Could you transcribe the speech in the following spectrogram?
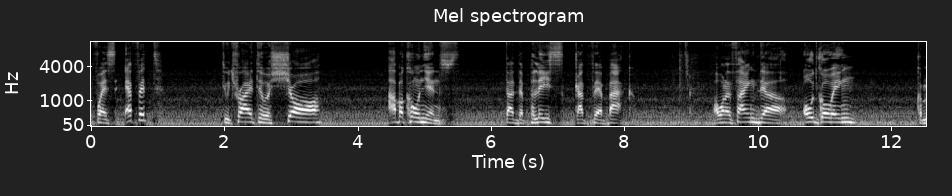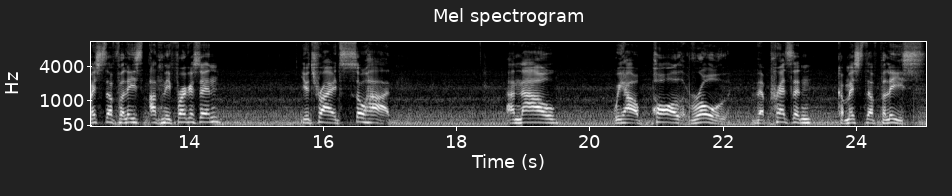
for his effort to try to assure Abaconians that the police got their back. I want to thank the outgoing Commissioner of Police, Anthony Ferguson, you tried so hard. And now we have Paul Rolle, the present Commissioner of Police,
